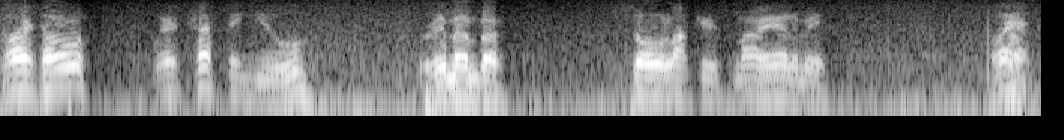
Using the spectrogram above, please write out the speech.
Gorzo, we're trusting you. Remember, Zolok is my enemy. Go ahead. Oh.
